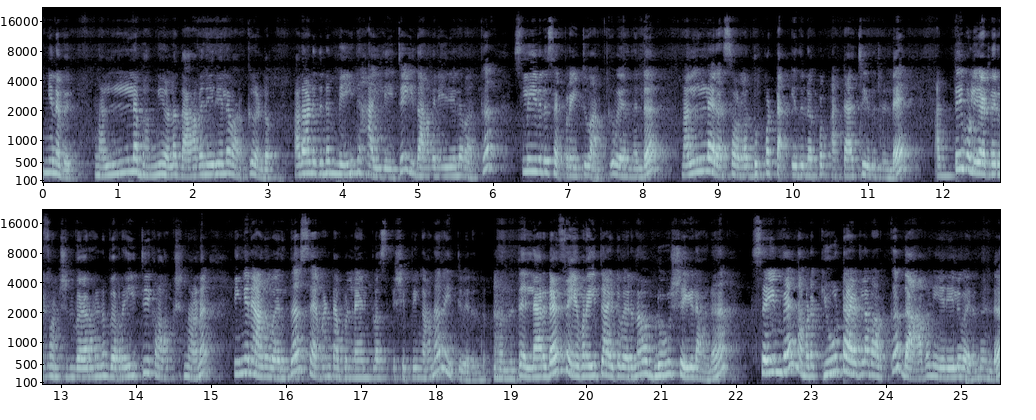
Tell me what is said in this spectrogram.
ഇങ്ങനെ വരും. നല്ല ഭംഗിയുള്ള ദാവനേരിയയിലെ വർക്ക് കണ്ടോ? അതാണ് ഇതിന്റെ മെയിൻ ഹൈലൈറ്റ് ഈ ദാവനേരിയയിലെ വർക്ക് സ്ലീവിൽ സെപ്പറേറ്റ് വർക്ക് വരുന്നുണ്ട്. നല്ല രസമുള്ള ദുപ്പട്ട ഇതിനൊപ്പം അറ്റാച്ച് ചെയ്തിട്ടുണ്ട്. അടിപൊളിയായിട്ടുള്ള ഒരു ഫംഗ്ഷൻ ആണ് വെറൈറ്റി കളക്ഷൻ ആണ്. ഇങ്ങനെയാണ് വരുന്നത്. Seven double nine plus shipping ആണ് റേറ്റ് വരുന്നത്. വന്നിട്ട് എല്ലാവരുടെയും ഫേവറേറ്റ് ആയിട്ട് വരുന്ന ബ്ലൂ ആണ്. സെയിം വേ നമ്മുടെ ക്യൂട്ട് ആയിട്ടുള്ള വർക്ക് ദാവൻ ഏരിയയിൽ വരുന്നുണ്ട്.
